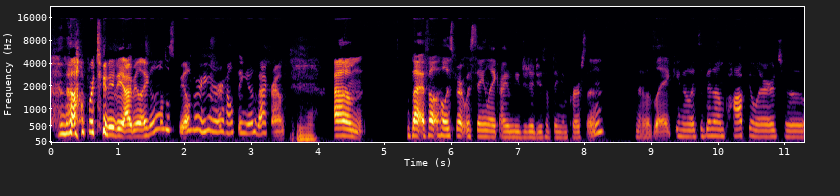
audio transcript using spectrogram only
the opportunity, I'd be like, oh, I'll just be over here helping you in the background. Yeah. Um, but I felt Holy Spirit was saying like, I need you to do something in person. And I was like, you know, it's been unpopular to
